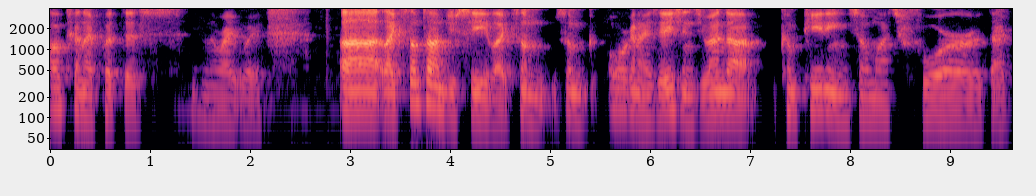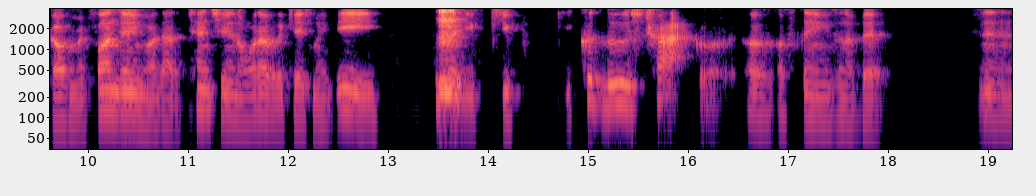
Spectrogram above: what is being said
how can I put this in the right way? Uh, like sometimes you see like some some organizations you end up competing so much for that government funding or that attention or whatever the case may be mm. that you, you you could lose track of, of things in a bit. Yeah.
